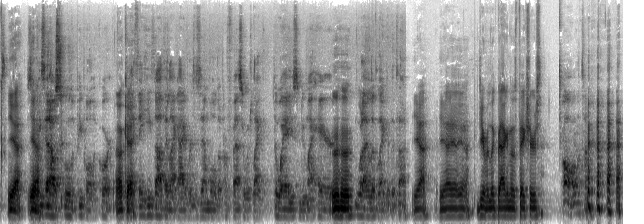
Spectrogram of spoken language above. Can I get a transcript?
mix. Yeah, so yeah. He said I was schooling people on the court. Okay. I think he thought that like I resembled a professor with like the way I used to do my hair, mm-hmm. what I looked like at the time. Yeah, yeah, yeah, yeah. Do you ever look back in those pictures? Oh, all the time.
